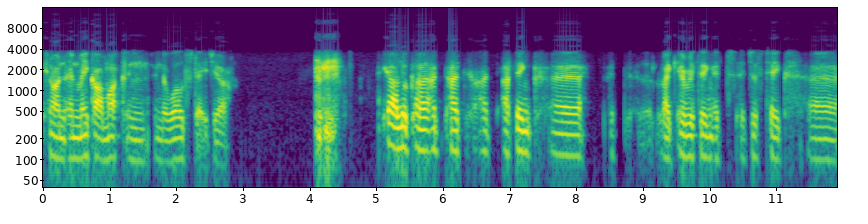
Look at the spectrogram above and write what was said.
you know, and, and make our mark in, in the world stage. Yeah. yeah, look, uh, I, I, I, think, uh, it, like everything, it it just takes uh,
